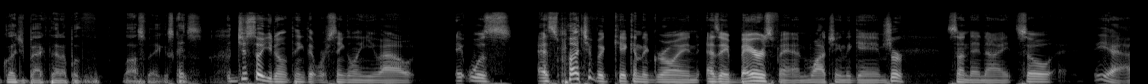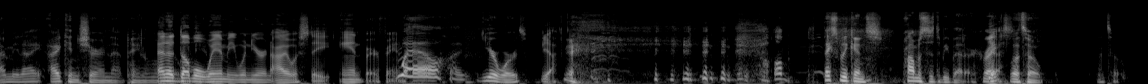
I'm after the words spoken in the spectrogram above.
I'm glad you backed that up with Las Vegas. Cause just so you don't think that we're singling you out, it was as much of a kick in the groin as a Bears fan watching the game. Sure. Sunday night. So yeah, I mean, I, I can share in that pain a little. And a double whammy when you're an Iowa State and Bear fan. Well, uh, your words. Yeah. well, next weekend promises to be better, right? Yes. Let's hope. Let's hope.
